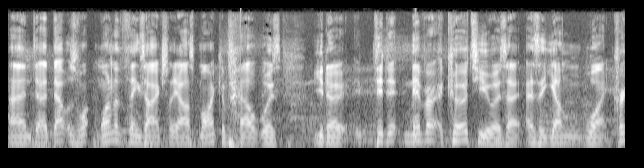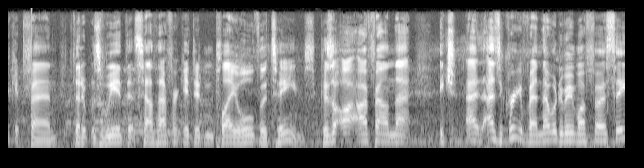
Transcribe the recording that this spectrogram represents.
And uh, that was one of the things I actually asked Mike about was, you know, did it never occur to you as a, as a young white cricket fan that it was weird that South Africa didn't play all the teams? Because I, I, found that, as a cricket fan, that would have been my first thing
